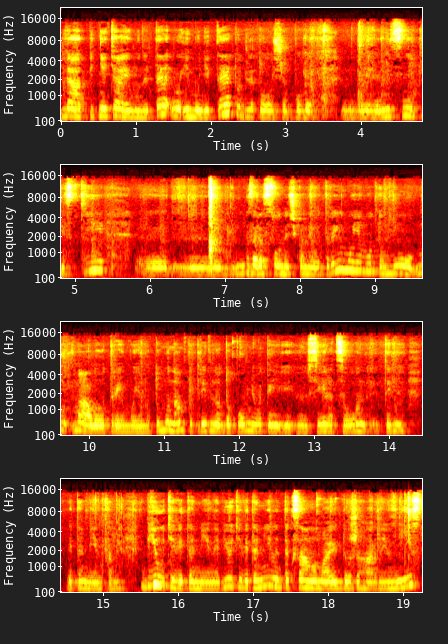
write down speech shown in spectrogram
для підняття імуніте- імунітету, для того, щоб були е, міцні кістки. Е, зараз сонечка не отримуємо, тому мало отримуємо, тому нам потрібно доповнювати е, свій раціон тими вітамінками. Б'юті вітаміни. Б'юті вітаміни так само мають дуже гарний вміст.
